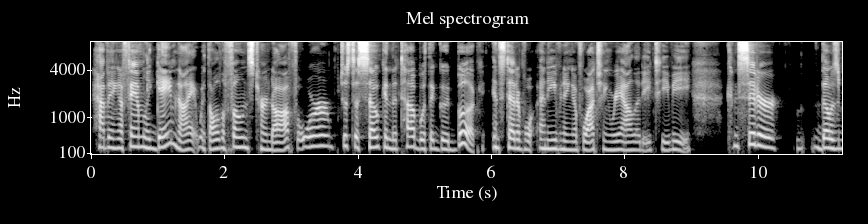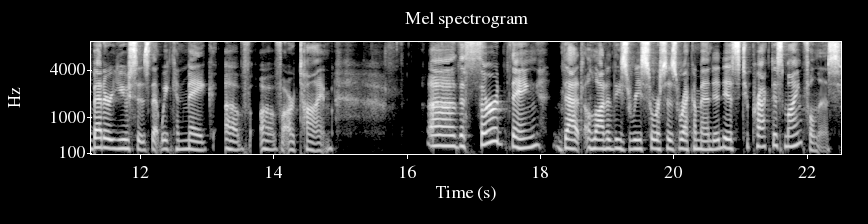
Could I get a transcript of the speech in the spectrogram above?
having a family game night with all the phones turned off or just a soak in the tub with a good book instead of an evening of watching reality tv consider those better uses that we can make of of our time uh, the third thing that a lot of these resources recommended is to practice mindfulness.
